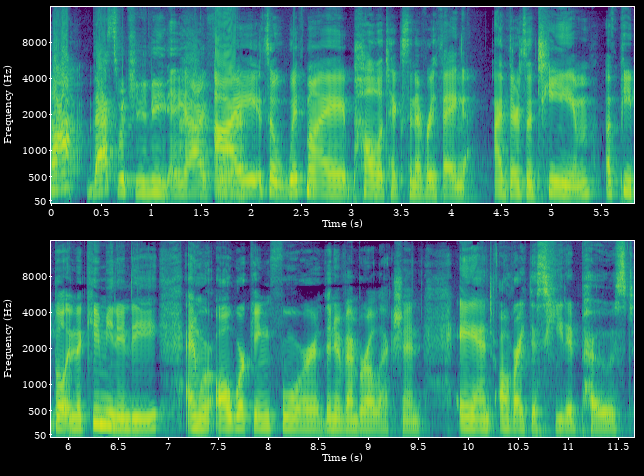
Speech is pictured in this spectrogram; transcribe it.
that's what you need AI for. I so with my politics and everything, I, there's a team of people in the community, and we're all working for the November election. And I'll write this heated post,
